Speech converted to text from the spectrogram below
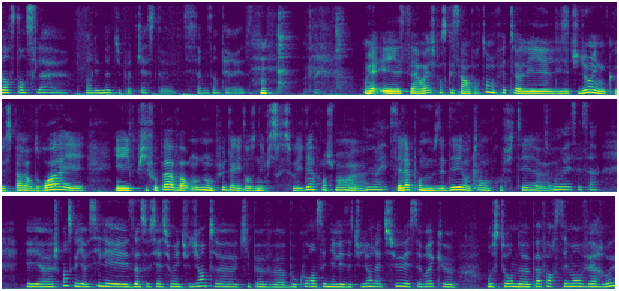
instances-là euh, dans les notes du podcast si ça vous intéresse. ouais, et ça, ouais, je pense que c'est important. En fait, les, les étudiants, ils ne connaissent pas leurs droits et. Et puis, il faut pas avoir honte non plus d'aller dans une épicerie solidaire, franchement. C'est là pour nous aider, autant en profiter. Ouais, c'est ça. Et euh, je pense qu'il y a aussi les associations étudiantes euh, qui peuvent euh, beaucoup renseigner les étudiants là-dessus. Et c'est vrai qu'on ne se tourne pas forcément vers eux.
